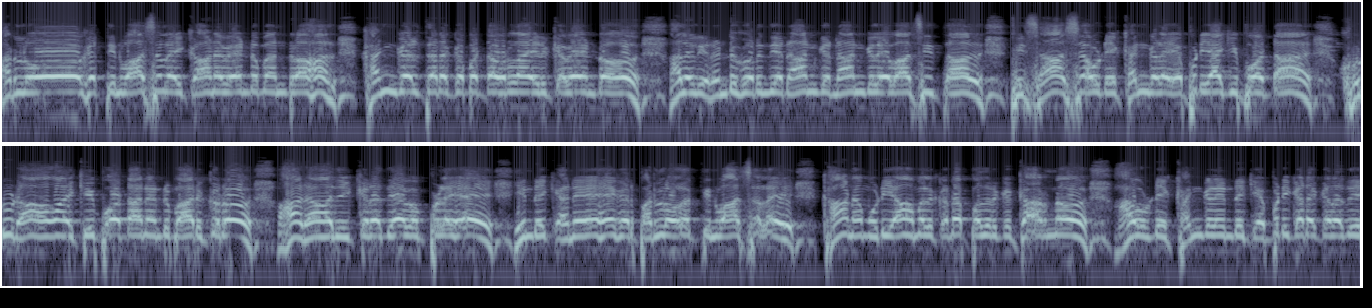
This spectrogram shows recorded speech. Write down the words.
பரலோகத்தின் வாசலை காண வேண்டும் என்றால் கண்கள் திறக்கப்பட்டவர்களாக இருக்க வேண்டும். அதில் இரண்டு குருந்திய நான்கு நான்களே வாசித்தால் பிசாசாவுடைய கண்களை எப்படியாக்கி போட்டால் போட்டான் போட்டான் என்று பார்க்கிறோம். ஆராதிக்கிற தேவ பிள்ளையே இன்றைக்கு அநேகர் பரலோகத்தின் வாசலை காண முடியாமல் கிடப்பதற்கு காரணம் அவருடைய கண்கள் இன்றைக்கு எப்படி கிடக்கிறது?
